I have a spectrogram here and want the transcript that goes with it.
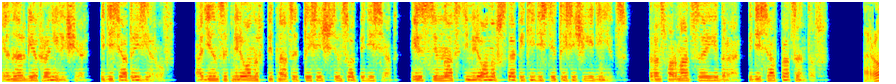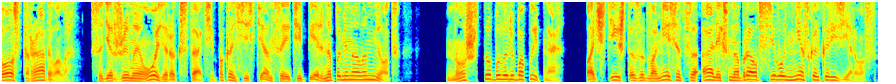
Энергия хранилища. 50 резервов. 11 миллионов 15 тысяч 750 из 17 миллионов 150 тысяч единиц. Трансформация ядра 50%. Рост радовало. Содержимое озера, кстати, по консистенции теперь напоминало мед. Но что было любопытно, почти что за два месяца Алекс набрал всего несколько резервов.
